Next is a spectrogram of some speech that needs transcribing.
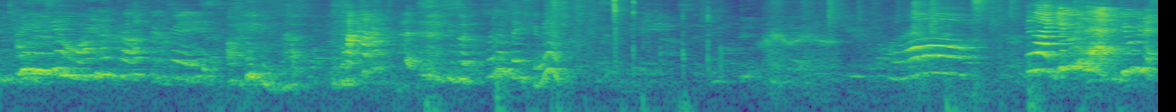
I can see a line across your face. He's like, what are they doing? Oh. Eli, give me that. Give me that.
